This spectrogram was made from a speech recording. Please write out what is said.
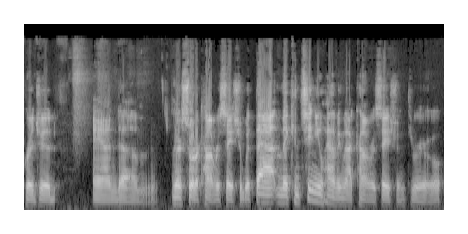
Bridget, and um, there's sort of conversation with that, and they continue having that conversation through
